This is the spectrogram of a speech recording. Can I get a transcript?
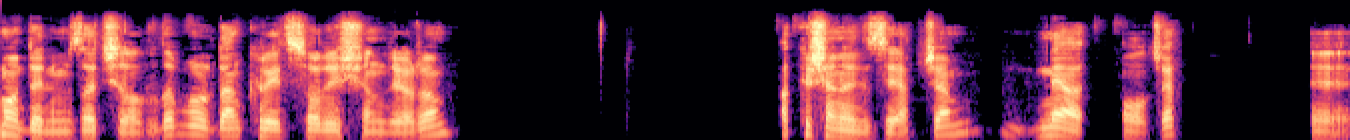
Modelimiz açıldı. Buradan Create Solution diyorum. Akış analizi yapacağım. Ne olacak? Ee,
